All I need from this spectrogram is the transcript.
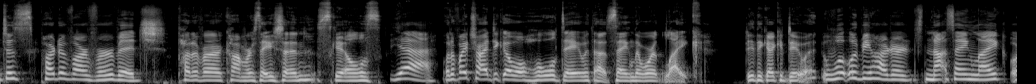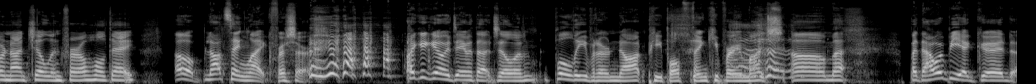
just part of our verbiage. part of our conversation skills. Yeah. What if I tried to go a whole day without saying the word like? Do you think I could do it? What would be harder, not saying like or not jilling for a whole day? Oh, not saying like for sure. I could go a day without Dylan. Believe it or not, people. Thank you very much. Um, but that would be a good.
